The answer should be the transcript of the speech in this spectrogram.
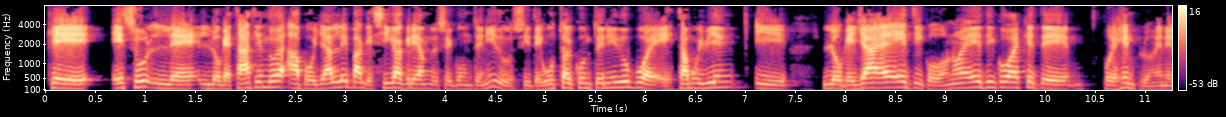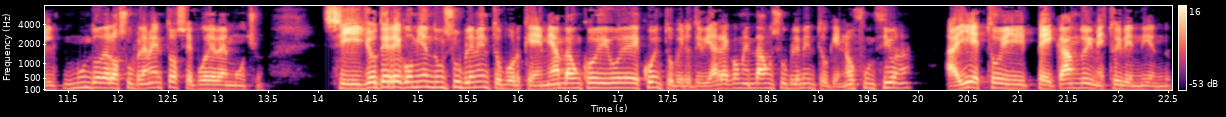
que eso lo que estás haciendo es apoyarle para que siga creando ese contenido. Si te gusta el contenido, pues está muy bien y lo que ya es ético o no es ético es que te, por ejemplo, en el mundo de los suplementos se puede ver mucho. Si yo te recomiendo un suplemento porque me han dado un código de descuento, pero te voy a recomendar un suplemento que no funciona, ahí estoy pecando y me estoy vendiendo.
